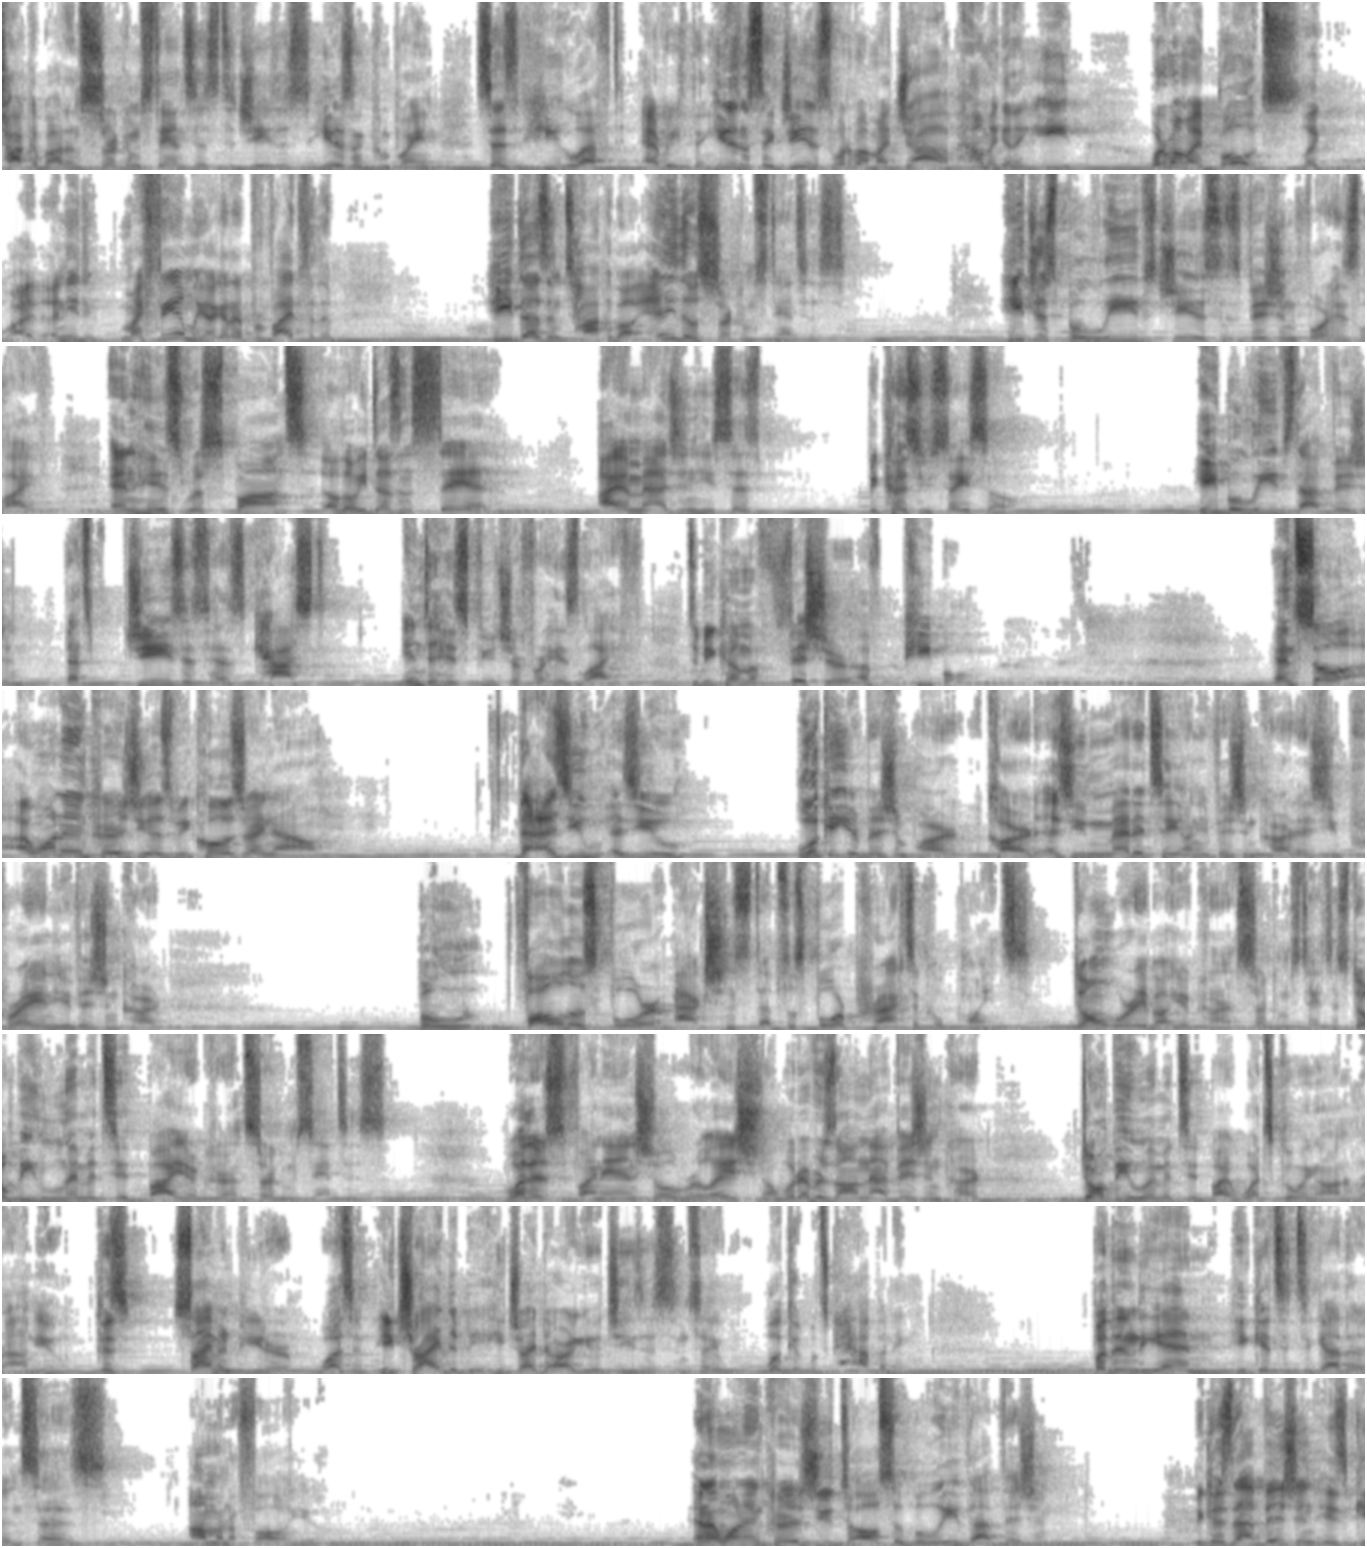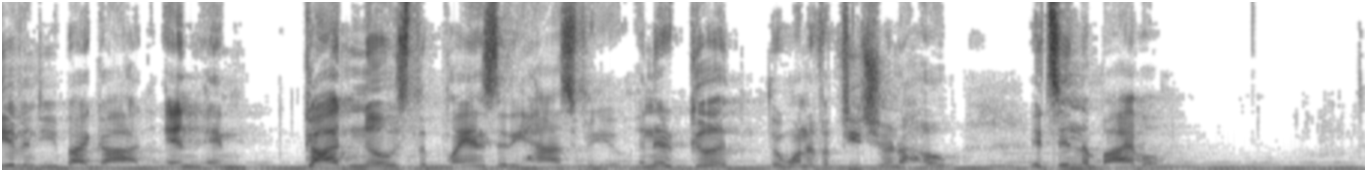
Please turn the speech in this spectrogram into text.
talk about in circumstances to Jesus. He doesn't complain. It says he left everything. He doesn't say, Jesus, what about my job? How am I going to eat? What about my boats? Like, I need my family. I got to provide for them. He doesn't talk about any of those circumstances. He just believes Jesus' vision for his life. And his response, although he doesn't say it, I imagine he says, Because you say so. He believes that vision that Jesus has cast into his future for his life to become a fisher of people. And so I want to encourage you as we close right now that as you as you look at your vision part, card, as you meditate on your vision card, as you pray in your vision card, follow those four action steps, those four practical points. Don't worry about your current circumstances. Don't be limited by your current circumstances. Whether it's financial, relational, whatever's on that vision card, don't be limited by what's going on around you. Because Simon Peter wasn't. He tried to be. He tried to argue with Jesus and say, Look at what's happening. But in the end, he gets it together and says, I'm going to follow you. And I want to encourage you to also believe that vision because that vision is given to you by God. And, and God knows the plans that He has for you, and they're good. They're one of a future and a hope. It's in the Bible.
